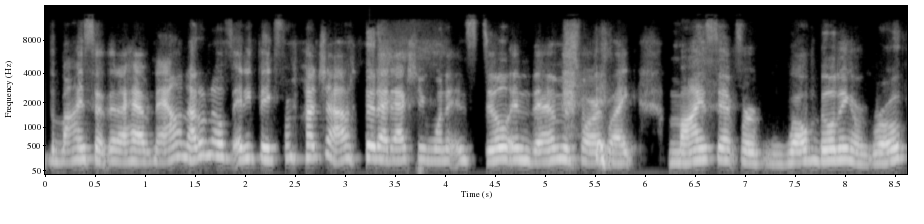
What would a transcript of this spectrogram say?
the mindset that I have now. And I don't know if anything from my childhood I'd actually want to instill in them as far as like mindset for wealth building or growth.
